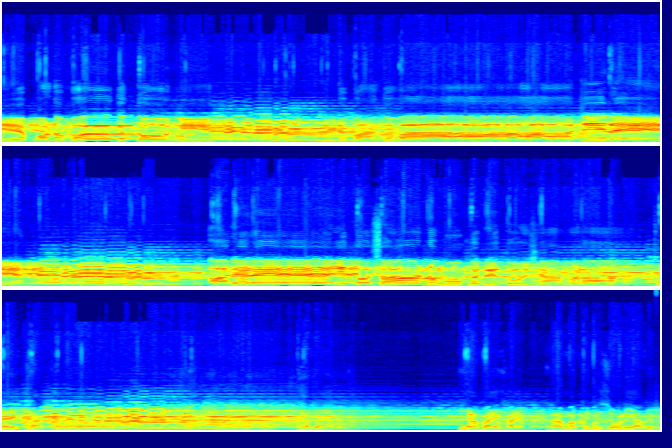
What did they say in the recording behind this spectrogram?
એ પણ ભક્તોની ભીડ ભાંગવા રે. અરે રે ઈ તો સન્મુખ રે તો શ્યામળા. જય ઠાકર. હલો. અહીંયા ભાઈ રામાપીની જોડી આવે.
